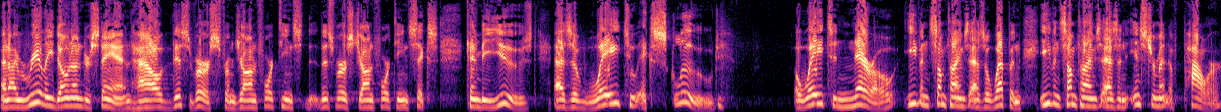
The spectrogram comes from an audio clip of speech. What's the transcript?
And I really don't understand how this verse from John 14, this verse, John 14, 6, can be used as a way to exclude, a way to narrow, even sometimes as a weapon, even sometimes as an instrument of power,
